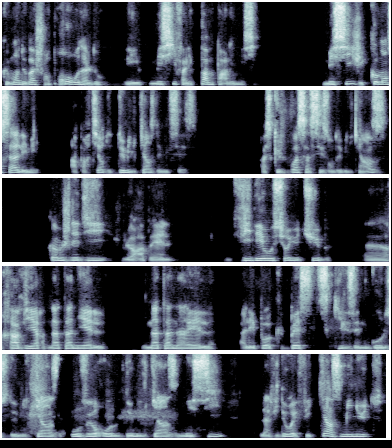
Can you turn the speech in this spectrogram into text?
que moi de base je suis un pro Ronaldo et Messi, il fallait pas me parler de Messi. Messi, j'ai commencé à l'aimer à partir de 2015-2016. Parce que je vois sa saison 2015. Comme je l'ai dit, je le rappelle, vidéo sur YouTube, euh, Ravière Nathaniel, Nathanael, à l'époque Best Skills and Goals 2015, Overall 2015, Messi. La vidéo, elle fait 15 minutes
